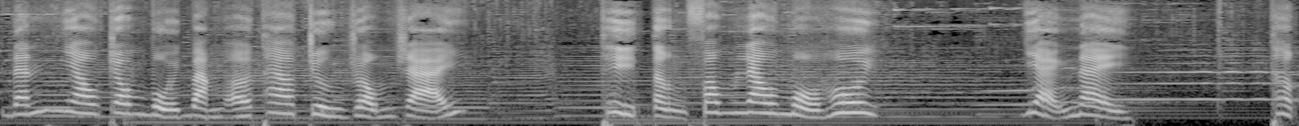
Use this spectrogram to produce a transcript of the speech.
Đánh nhau trong bụi bặm ở thao trường rộng rãi. Thì Tần Phong lau mồ hôi Dạng này. Thật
